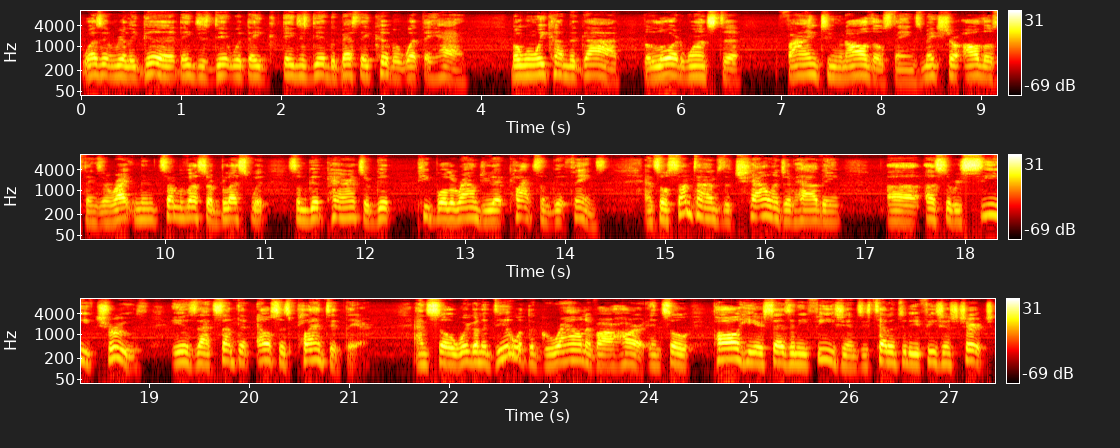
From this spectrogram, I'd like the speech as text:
wasn't really good. They just did what they they just did the best they could with what they had. But when we come to god the lord wants to fine tune all those things make sure all those things are right. And then some of us are blessed with some good parents or good people around you that plant some good things. And so sometimes the challenge of having uh, us to receive truth is that something else is planted there and so we're going to deal with the ground of our heart. And so Paul here says in Ephesians, he's telling to the Ephesians church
